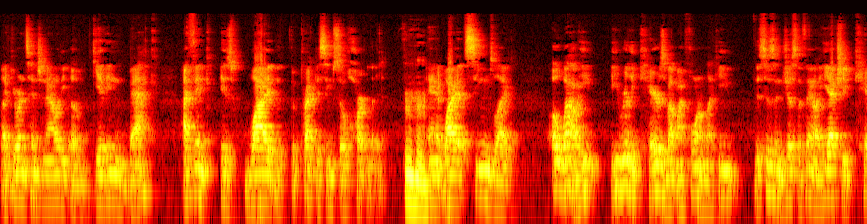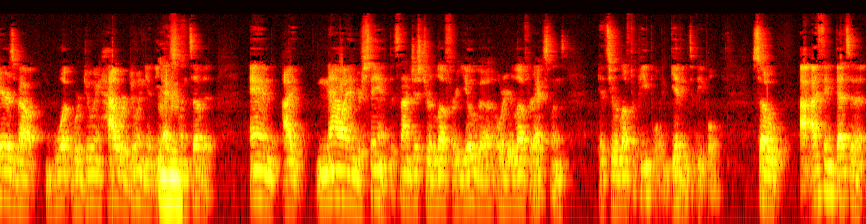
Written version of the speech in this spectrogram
like your intentionality of giving back, I think is why the, the practice seems so heart led. Mm-hmm. and why it seems like, oh wow, he he really cares about my form. Like he, this isn't just a thing. Like he actually cares about what we're doing, how we're doing it, the Mhm. excellence of it. And I now I understand. It's not just your love for yoga or your love for excellence. It's your love for people and giving to people. So I, think that's an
